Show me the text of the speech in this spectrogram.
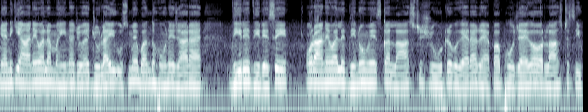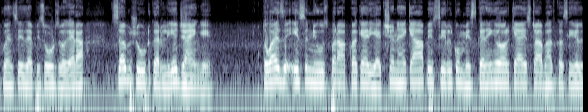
यानी कि आने वाला महीना जो है जुलाई उसमें बंद होने जा रहा है धीरे धीरे से, और आने वाले दिनों में इसका लास्ट शूट वगैरह रैप अप हो जाएगा, और लास्ट सीक्वेंसेस एपिसोड्स वगैरह सब शूट कर लिए जाएँगे। तो वाइज इस न्यूज़ पर आपका क्या रिएक्शन है? क्या आप इस सीरियल को मिस करेंगे? और क्या स्टार भारत का सीरियल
